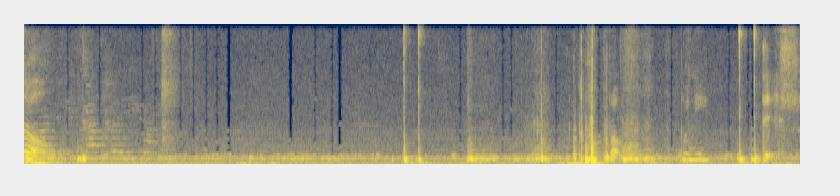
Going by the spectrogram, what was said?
So, but we need this.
